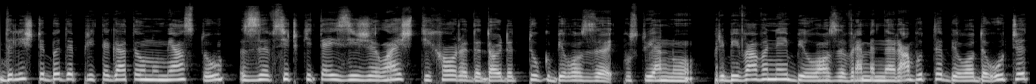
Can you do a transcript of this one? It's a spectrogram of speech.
дали ще бъде притегателно място за всички тези желаещи хора да дойдат тук, било за постоянно прибиваване, било за временна работа, било да учат.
